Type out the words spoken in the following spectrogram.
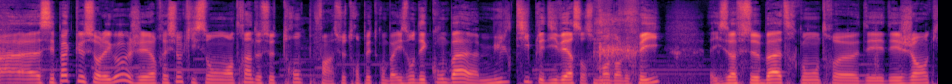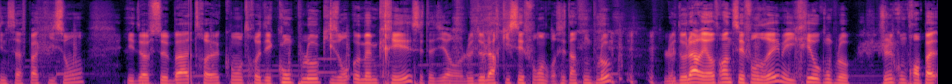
Euh, c'est pas que sur l'ego, j'ai l'impression qu'ils sont en train de se tromper, enfin se tromper de combat. Ils ont des combats multiples et divers en ce moment dans le pays. Ils doivent se battre contre euh, des, des gens qui ne savent pas qui ils sont. Ils doivent se battre euh, contre des complots qu'ils ont eux-mêmes créés, c'est-à-dire le dollar qui s'effondre, c'est un complot. Le dollar est en train de s'effondrer, mais il crie au complot. Je ne comprends pas.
